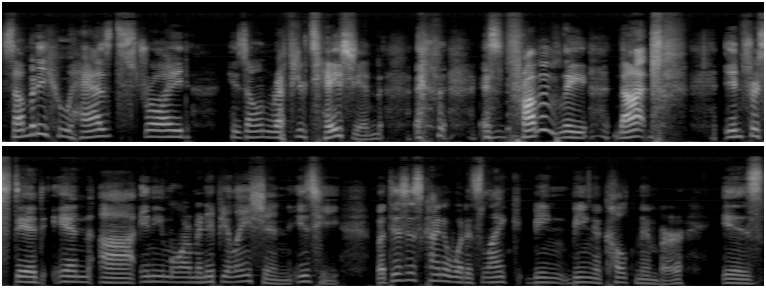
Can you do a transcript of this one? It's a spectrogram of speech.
Somebody who has destroyed his own reputation is probably not interested in uh, any more manipulation, is he? But this is kind of what it's like being being a cult member is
